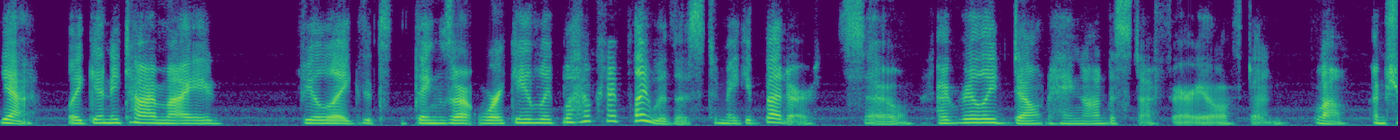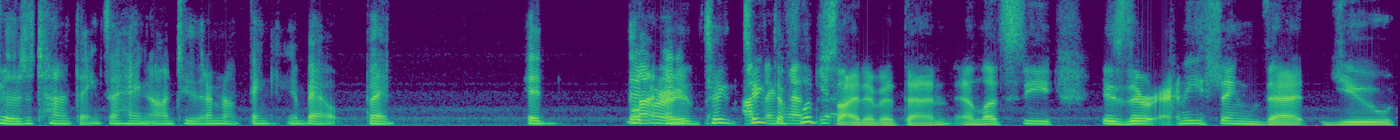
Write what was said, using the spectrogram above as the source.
Yeah. Like anytime I feel like it's, things aren't working, like, well, how can I play with this to make it better? So I really don't hang on to stuff very often. Well, I'm sure there's a ton of things I hang on to that I'm not thinking about, but it. Well, all right, take take the flip yeah. side of it then, and let's see: is there anything that you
